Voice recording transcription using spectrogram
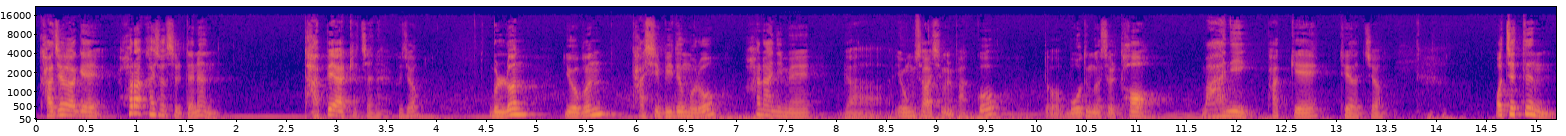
가져가게 허락하셨을 때는 다 빼앗겼잖아요. 그죠? 물론 욥은 다시 믿음으로 하나님의 용서하심을 받고 또 모든 것을 더 많이 받게 되었죠. 어쨌든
